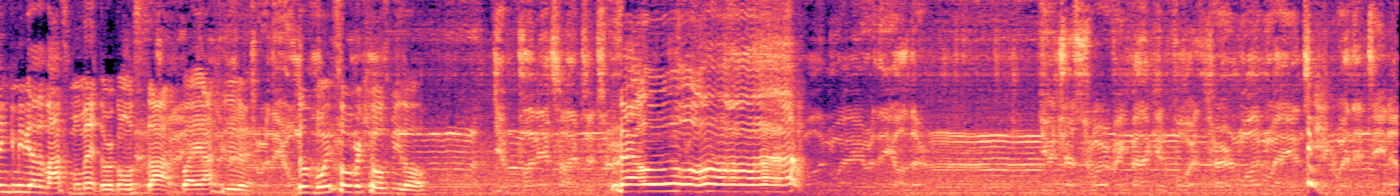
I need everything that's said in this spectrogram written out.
thinking maybe at the last moment they were going to stop, but I actually didn't. The voiceover kills me though. You have plenty of time to turn. That, one way or the other. You're just swerving back and forth. Turn one way and stick with it, Tina.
